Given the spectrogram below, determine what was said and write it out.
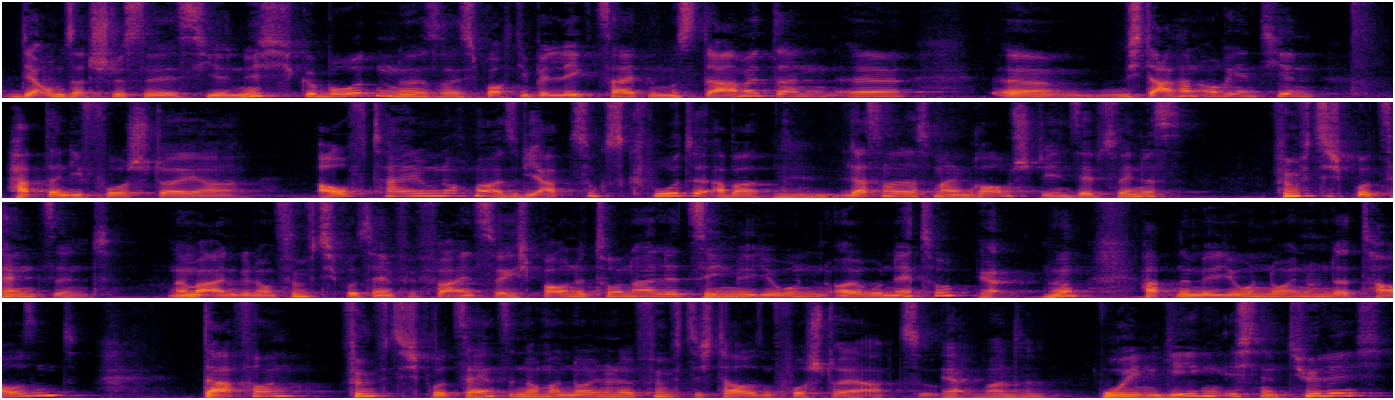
der Umsatzschlüssel ist hier nicht geboten. Ne? Das heißt, ich brauche die Belegzeiten und muss damit dann äh, äh, mich daran orientieren, habe dann die Vorsteuer Aufteilung nochmal, also die Abzugsquote, aber mhm. lassen wir das mal im Raum stehen, selbst wenn es 50 Prozent sind. Ne, mal angenommen 50 Prozent für Vereinszwecke. Ich baue eine Turnhalle, 10 mhm. Millionen Euro netto, ja. ne, habe eine Million 900.000. Davon 50 Prozent ja. sind nochmal 950.000 Vorsteuerabzug. Ja, Wahnsinn. Wohingegen ich natürlich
